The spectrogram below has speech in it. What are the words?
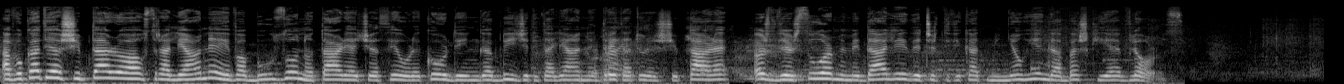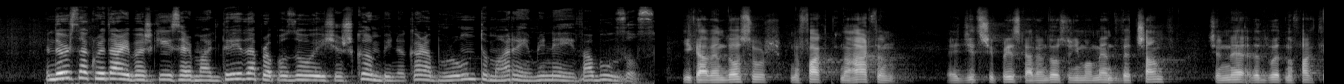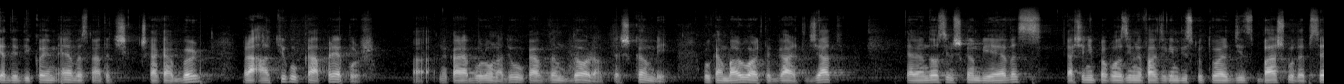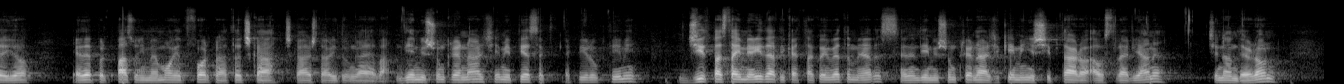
Avokatja shqiptaro-australiane Eva Buzo, notarja që theu rekordin nga brigjet italiane drejt atyre shqiptare, është vlerësuar me medalje dhe certifikatë mirënjohjeje nga Bashkia e Vlorës. Ndërsa kryetari i bashkisë Ermal Dredha propozoi që shkëmbi në Karaburun të marrë emrin e Eva Buzos. i ka vendosur në fakt në hartën E gjithë Shqipërisë ka vendosur një moment të veçantë që ne dhe duhet në fakt t'ia dedikojmë Evës me atë çka ka bërë, pra aty ku ka prekur në Karaburun, aty ku ka vënë dorën te shkëmbi, kur ka mbaruar këtë garë të gjatë, t'ia vendosim Shkëmbi i Evës, ka qenë një propozim në fakt që kemi diskutuar të gjithë së bashku dhe pse jo edhe për të pasur një memorie të fortë për atë çka është arritur nga Eva. Ndjehemi shumë krenarë që jemi pjesë e këtij rrugëtimi. Gjithë pastaj meritat i takojnë vetëm Evës, edhe ndjehemi shumë krenarë që kemi një shqiptaro australiane që na nderon,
